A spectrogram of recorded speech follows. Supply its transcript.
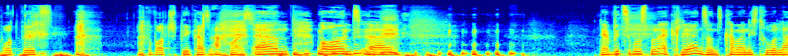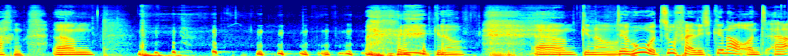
Wortwitz. Wortspielkasse. Ach was. Ähm, und äh, der Witze muss man erklären, sonst kann man nicht drüber lachen. Ähm, genau. ähm, genau. Der Hu, zufällig, genau. Und äh,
